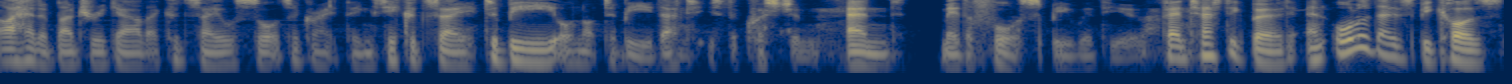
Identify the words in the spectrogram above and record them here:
I had a budgerigar that could say all sorts of great things. He could say, to be or not to be, that is the question. And May the force be with you. Fantastic bird. And all of that is because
